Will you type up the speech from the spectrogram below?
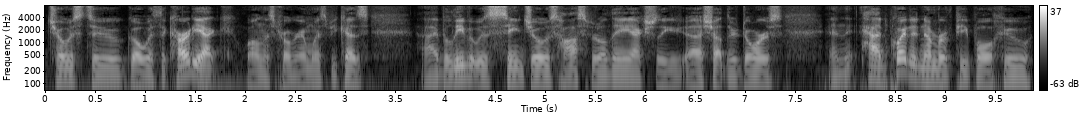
chose to go with the cardiac wellness program was because I believe it was St. Joe's Hospital. They actually uh, shut their doors and had quite a number of people who,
